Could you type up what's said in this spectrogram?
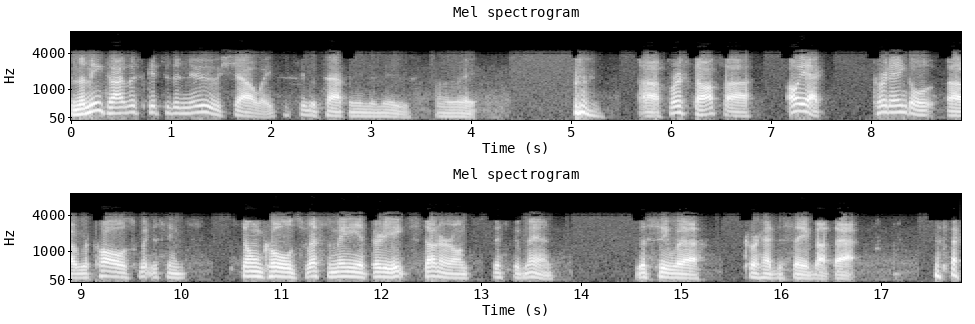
in the meantime, let's get to the news, shall we? Let's see what's happening in the news. All right. Uh, first off, uh, oh yeah, Kurt Angle uh, recalls witnessing Stone Cold's WrestleMania 38 stunner on Vince McMahon. Let's see what uh, Kurt had to say about that.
